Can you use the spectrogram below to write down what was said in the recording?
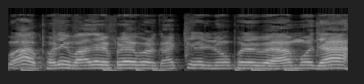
વાહ, ફરે વાદળ ફરે પણ કાઠિયાવાડી ન ફરે ભાઈ. હા, મોજ. હા.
